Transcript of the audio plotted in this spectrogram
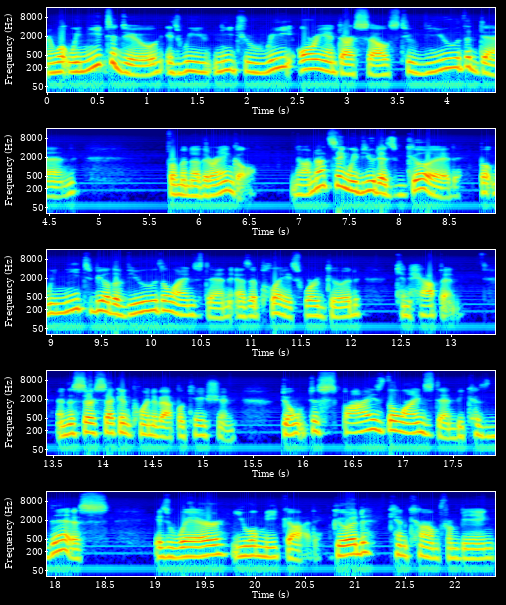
And what we need to do is we need to reorient ourselves to view the den from another angle. Now, I'm not saying we view it as good, but we need to be able to view the lion's den as a place where good can happen. And this is our second point of application. Don't despise the lion's den because this is where you will meet God. Good can come from being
